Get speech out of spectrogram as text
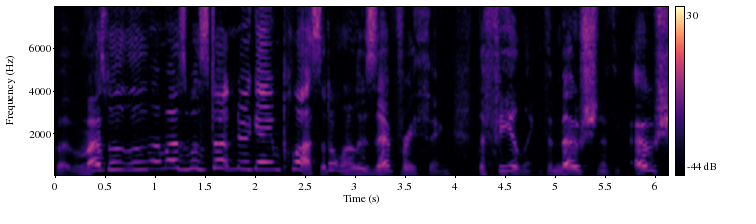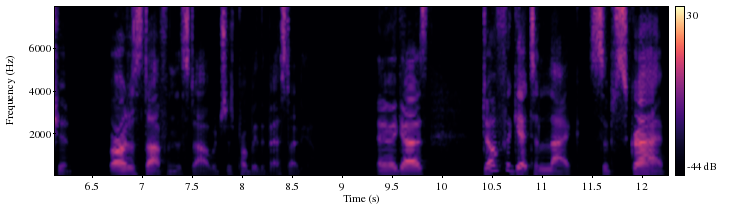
But might as, well, might as well start a new game plus. I don't want to lose everything. The feeling, the motion of the ocean. Or I'll just start from the start, which is probably the best idea. Anyway, guys, don't forget to like, subscribe,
